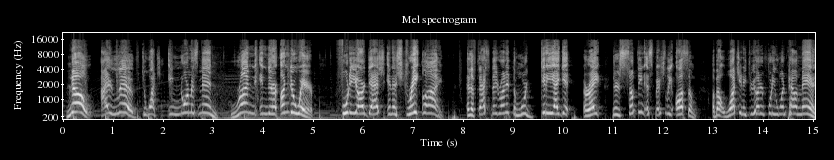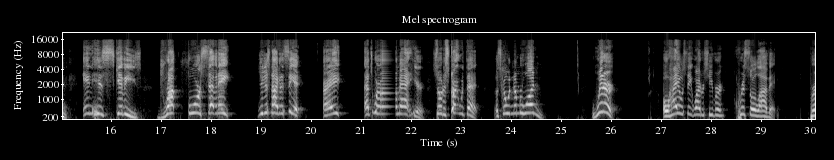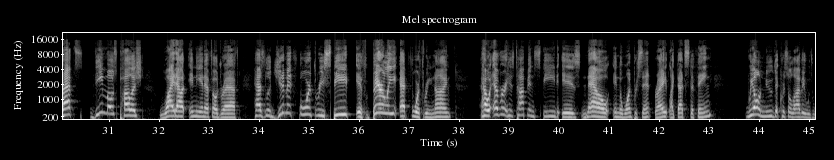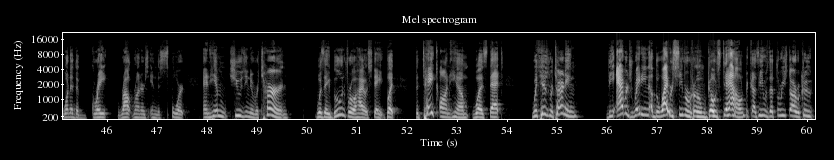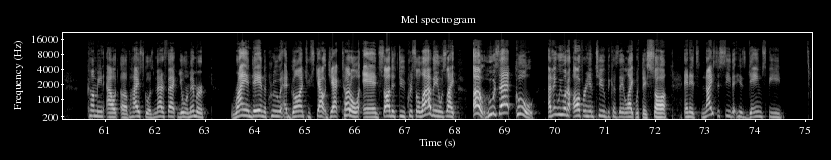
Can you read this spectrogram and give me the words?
no, I live to watch enormous men run in their underwear, 40 yard dash in a straight line. And the faster they run it, the more giddy I get. All right? There's something especially awesome about watching a 341 pound man in his skivvies drop four, seven, eight. You're just not going to see it. All right? That's where I'm at here. So to start with that, let's go with number one. Winner, Ohio State wide receiver Chris Olave perhaps the most polished wideout in the NFL draft, has legitimate 4 3 speed, if barely at 4.39. However, his top end speed is now in the 1%, right? Like that's the thing. We all knew that Chris Olave was one of the great route runners in the sport, and him choosing to return was a boon for Ohio State. But the take on him was that with his returning, the average rating of the wide receiver room goes down because he was a three star recruit coming out of high school. As a matter of fact, you'll remember Ryan Day and the crew had gone to scout Jack Tuttle and saw this dude, Chris Olave, and was like, oh, who is that? Cool. I think we want to offer him too because they like what they saw. And it's nice to see that his game speed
